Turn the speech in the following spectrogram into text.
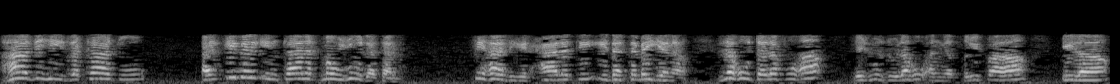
هذه زكاة الإبل إن كانت موجودة. في هذه الحالة إذا تبين له تلفها يجوز له أن يصرفها إلى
